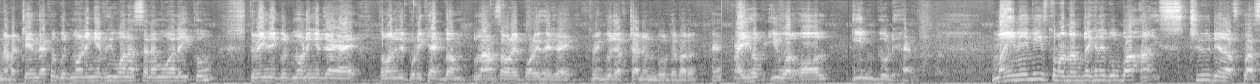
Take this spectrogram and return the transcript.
নাম্বার টেন দেখো গুড মর্নিং এভরিওয়ান আসসালামু আলাইকুম। তুমি গুড মর্নিং এর জায়গায় তোমার যদি পরীক্ষা একদম লাঞ্চ আওয়ারের পরে হয়ে যায় তুমি গুড আফটারনুন বলতে পারো। I hope you are all in good health my name is তোমার নামটা এখানে বলবা? Student of class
